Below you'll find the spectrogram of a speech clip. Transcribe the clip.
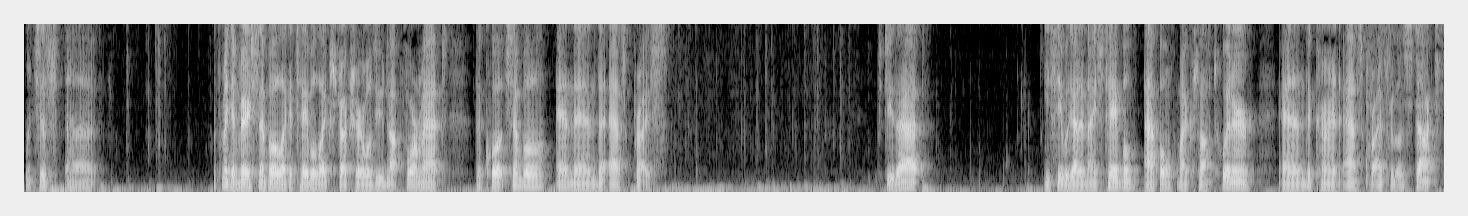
let's just uh, let's make it very simple, like a table-like structure. We'll do dot format, the quote symbol, and then the ask price. If you do that, you see we got a nice table, Apple, Microsoft, Twitter, and the current ask price for those stocks.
